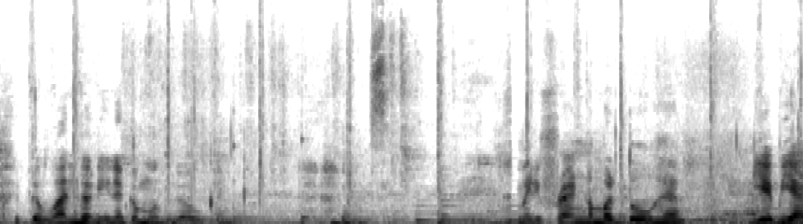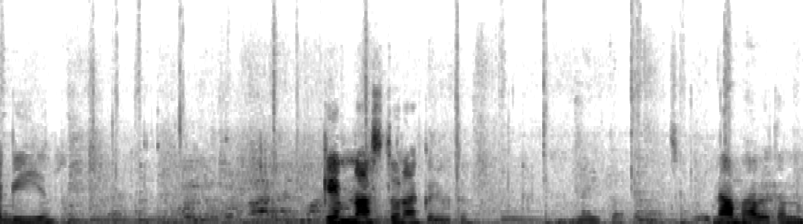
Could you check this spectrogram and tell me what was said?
છે તો વાંધો નહીં ને કે મંગાવું કંઈક मेरी फ्रेंड नंबर दो है ये भी आ गई है કેમ નાસ્તો ના કર્યો તો નહીં ના ભાવે તમને?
